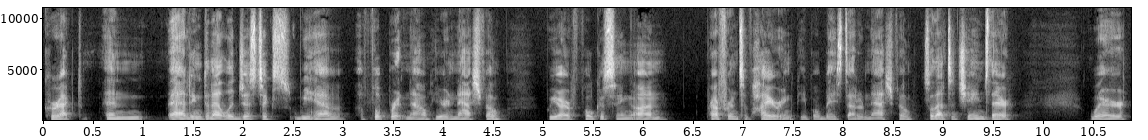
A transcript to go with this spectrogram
Correct. And adding to that logistics, we have a footprint now here in Nashville. We are focusing on preference of hiring people based out of Nashville. So that's a change there. Where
